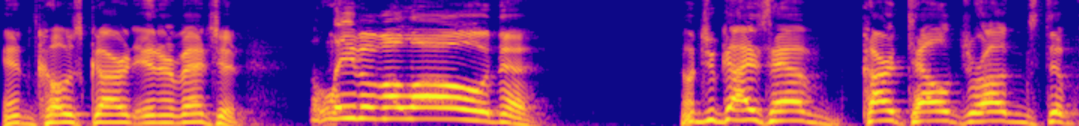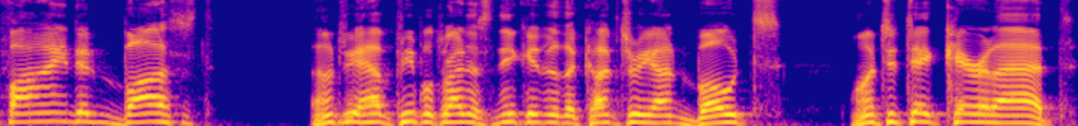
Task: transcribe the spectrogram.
in Coast Guard intervention. Leave him alone. Don't you guys have cartel drugs to find and bust? Don't you have people trying to sneak into the country on boats? Why don't you take care of that?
